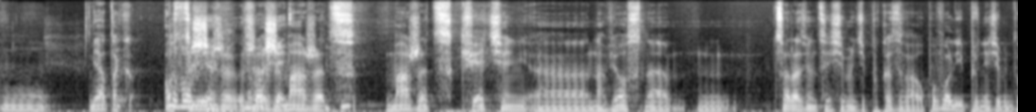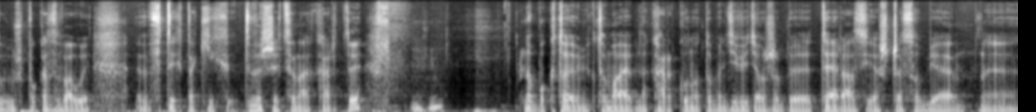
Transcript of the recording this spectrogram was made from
Mm, ja tak no oscyluję, że, no że, że, marzec, marzec, kwiecień e, na wiosnę mm, coraz więcej się będzie pokazywało powoli, pewnie się będą już pokazywały w tych takich wyższych cenach karty. Mhm. No bo kto, kto ma na karku, no to będzie wiedział, żeby teraz jeszcze sobie e,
